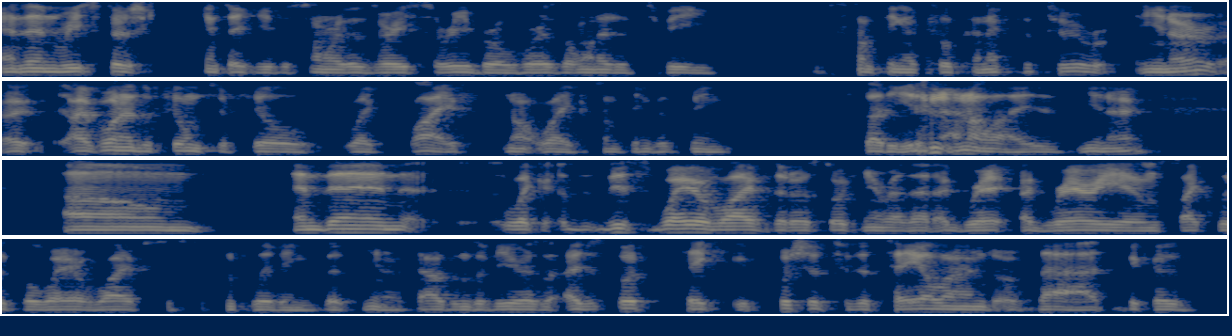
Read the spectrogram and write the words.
And then research can take you to somewhere that's very cerebral, whereas I wanted it to be something I feel connected to, you know, I, I wanted the film to feel like life, not like something that's being studied and analyzed, you know. Um, and then like this way of life that I was talking about, that agra agrarian cyclical way of life, subsistence living that, you know, thousands of years, I just thought take, push it to the tail end of that because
